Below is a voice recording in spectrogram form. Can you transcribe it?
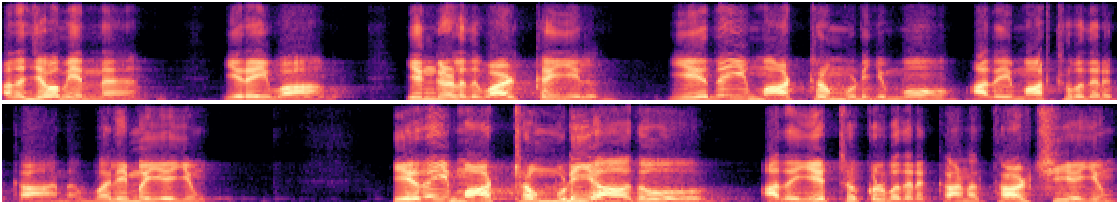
அந்த ஜெபம் என்ன? இறைவா எங்களது வாழ்க்கையில் எதை மாற்ற முடியுமோ அதை மாற்றுவதற்கான வலிமையையும் எதை மாற்ற முடியாதோ அதை ஏற்றுக்கொள்வதற்கான தாழ்ச்சியையும்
